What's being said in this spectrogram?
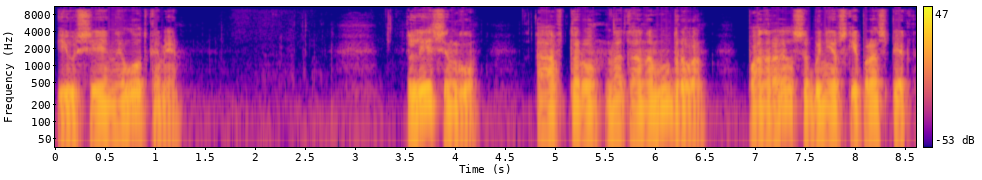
и усеянной лодками. Лессингу, автору Натана Мудрого, понравился бы Невский проспект,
